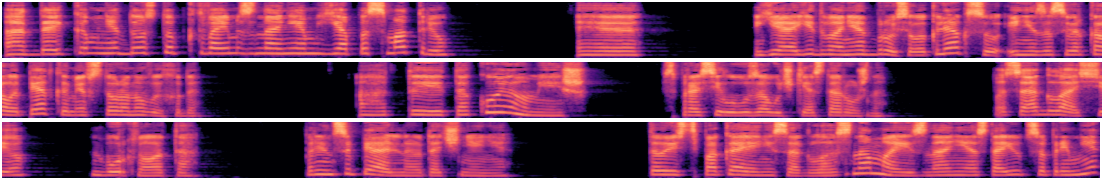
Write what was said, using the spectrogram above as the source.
«Отдай-ка мне доступ к твоим знаниям, я посмотрю». э Я едва не отбросила кляксу и не засверкала пятками в сторону выхода. «А ты такое умеешь?» — спросила у заучки осторожно. «По согласию», — буркнула та. «Принципиальное уточнение. То есть, пока я не согласна, мои знания остаются при мне?»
